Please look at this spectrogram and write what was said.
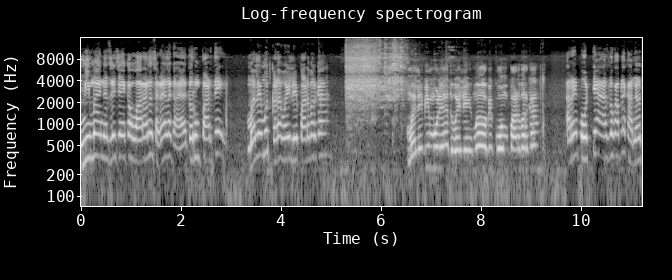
मी माय नजरेच्या एका वारानं सगळ्याला घायल करून पाडते. मले मुतकडा वहिले पाड बर का? मले बी मुळे धुवायले मग बी कोंब पाड बर का? अरे पोट्या आज लोक आपल्या खाण्यात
